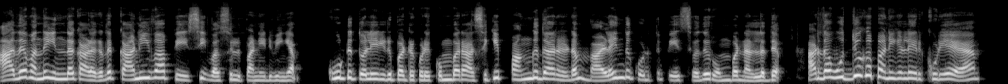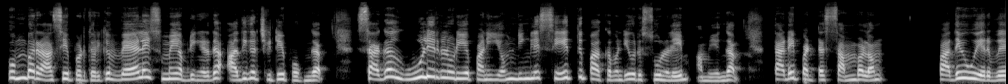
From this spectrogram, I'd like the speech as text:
அதை வந்து இந்த காலகட்டத்தில் கனிவா பேசி வசூல் பண்ணிடுவீங்க. கூட்டு தொழில் ஈடுபட்டக்கூடிய கும்பராசிக்கு பங்குதாரரிடம் வளைந்து கொடுத்து பேசுவது ரொம்ப நல்லது. அடுத்த உத்தியோக பணிகளில் இருக்கக்கூடிய கும்ப ராசியை பொறுத்த வரைக்கும் வேலை சுமை அப்படிங்கிறத அதிகரிச்சுக்கிட்டே போகுங்க. சக ஊழியர்களுடைய பணியும் நீங்களே சேர்த்து பார்க்க வேண்டிய ஒரு சூழ்நிலையும் அமையுங்க. தடைப்பட்ட சம்பளம் பதவி உயர்வு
